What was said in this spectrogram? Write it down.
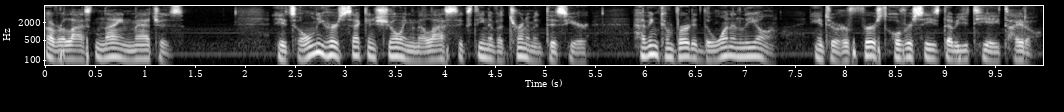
of her last nine matches. It's only her second showing in the last 16 of a tournament this year, having converted the one in Lyon into her first overseas WTA title.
